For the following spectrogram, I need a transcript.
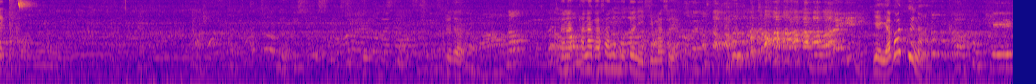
い。ちょっと田中さんのもとに行きます。いややばくない？え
